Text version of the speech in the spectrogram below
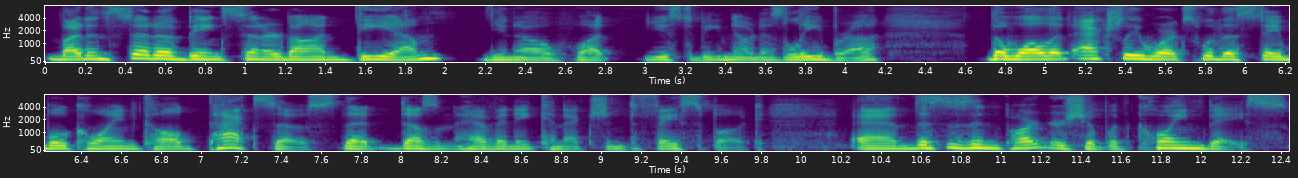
but instead of being centered on Diem, you know, what used to be known as Libra, the wallet actually works with a stablecoin called Paxos that doesn't have any connection to Facebook. And this is in partnership with Coinbase.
